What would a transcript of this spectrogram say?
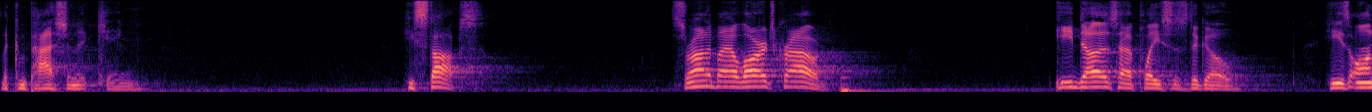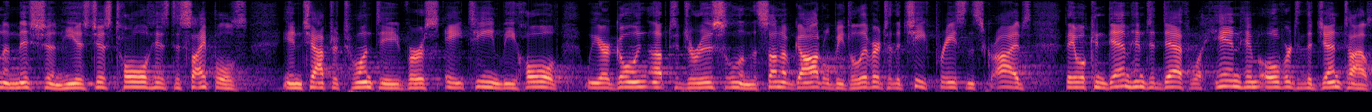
the compassionate King. He stops, surrounded by a large crowd. He does have places to go. He's on a mission. He has just told his disciples in chapter 20, verse 18 Behold, we are going up to Jerusalem. The Son of God will be delivered to the chief priests and scribes. They will condemn him to death, will hand him over to the Gentiles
